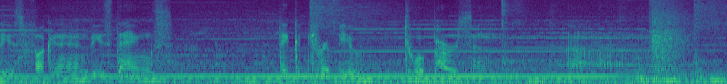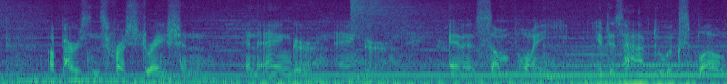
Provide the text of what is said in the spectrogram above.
these fucking, these things, they contribute to a person. Uh, a person's frustration and anger, anger. And at some point, you just have to explode.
